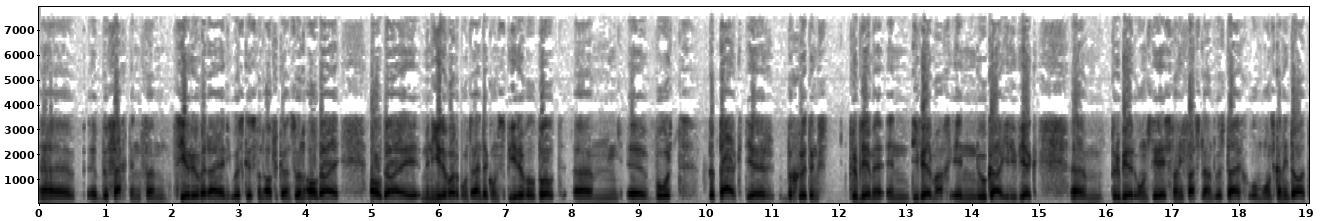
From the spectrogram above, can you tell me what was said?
uh bevegting van seerowery in die ooskus van Afrika en so en al daai al daai maniere waarop ons eintlik ons spiere wil bult ehm um, uh, word beperk deur begrotingsprobleme in die weermag. En Hoeka hierdie week ehm um, probeer ons die res van die vasteland oortuig om ons kandidaat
